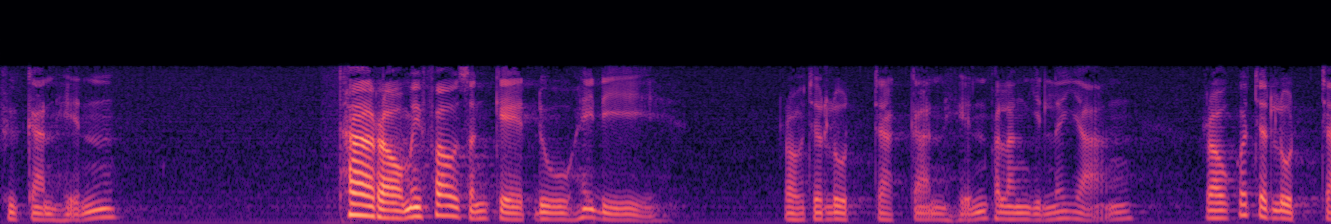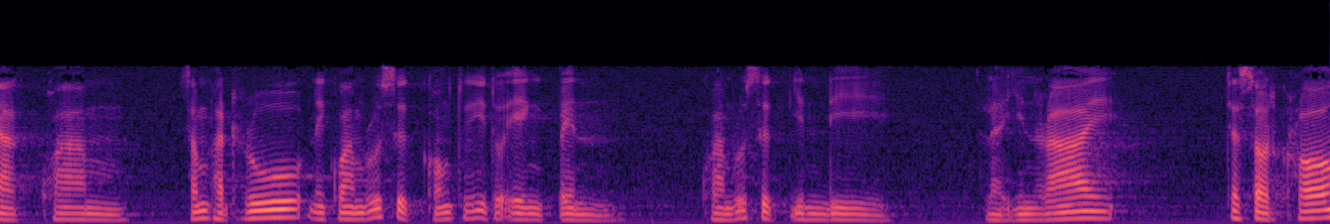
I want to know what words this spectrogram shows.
คือการเห็น ถ้าเราไม่เฝ้าสังเกตดูให้ดี เราจะหลุดจากการเห็นพลังหยินและอย่าง เราก็จะหลุดจากความสัมผัสรู้ในความรู้สึกของตัวที่ตัวเองเป็น ความรู้สึกยินดี และยินร้าย จะสอดคล้อง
